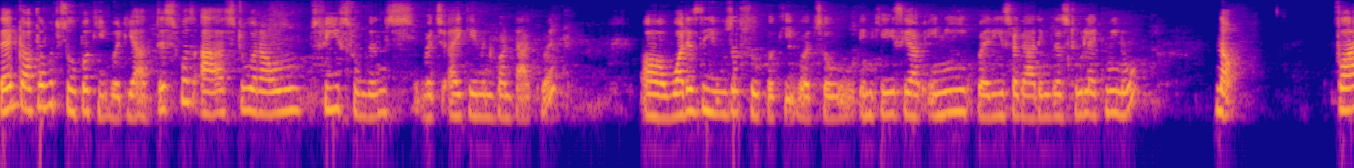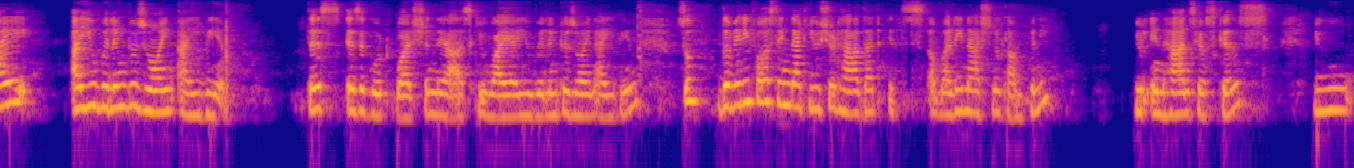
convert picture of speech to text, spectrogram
Then talking about super keyword yeah. This was asked to around three students which I came in contact with. Uh, what is the use of super keyword? So in case you have any queries regarding this do let me know. Now why are you willing to join IBM this is a good question. They ask you why are you willing to join IBM so the very first thing that you should have that it's a multinational company. You'll enhance your skills. You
